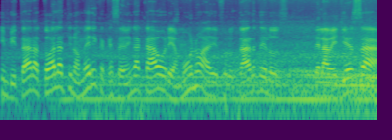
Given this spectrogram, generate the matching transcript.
Invitar a toda Latinoamérica que se venga acá a Oriamuno a disfrutar de, los, de la belleza,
